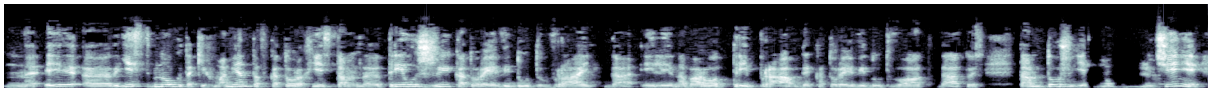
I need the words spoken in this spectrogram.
И э, есть много таких моментов, в которых есть там э, три лжи, которые ведут в рай, да, или наоборот, три правды, которые ведут в ад, да, то есть там тоже есть много исключений,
